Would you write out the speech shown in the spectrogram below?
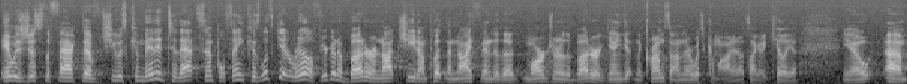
it was just the fact of she was committed to that simple thing. Because let's get real, if you're going to butter and not cheat on putting the knife into the margarine or the butter again, getting the crumbs on there, which come on, that's not going to kill you. You know, um,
